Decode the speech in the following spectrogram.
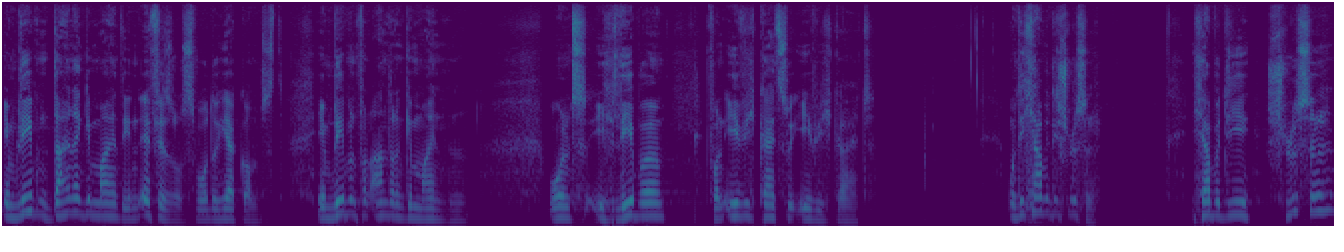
im Leben deiner Gemeinde in Ephesus, wo du herkommst, im Leben von anderen Gemeinden. Und ich lebe von Ewigkeit zu Ewigkeit. Und ich habe die Schlüssel. Ich habe die Schlüssel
